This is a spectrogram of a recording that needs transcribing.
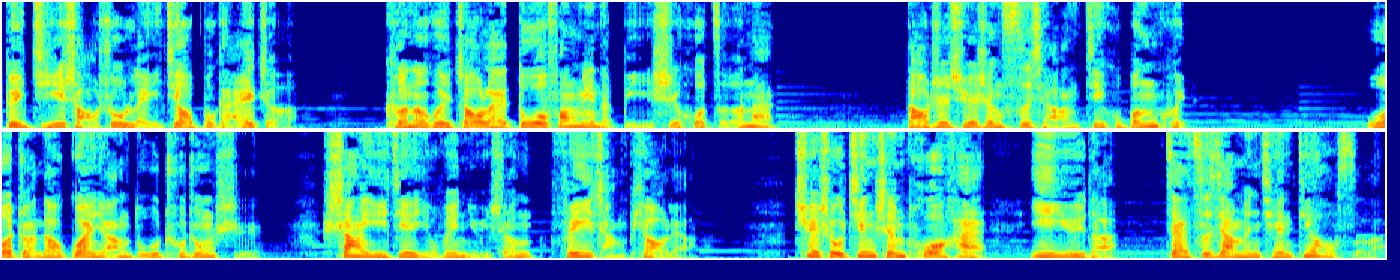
对极少数累教不改者，可能会招来多方面的鄙视或责难，导致学生思想几乎崩溃。我转到灌阳读初中时，上一届有位女生非常漂亮，却受精神迫害、抑郁的在自家门前吊死了，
